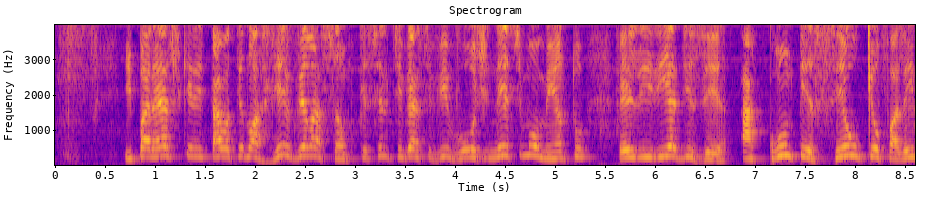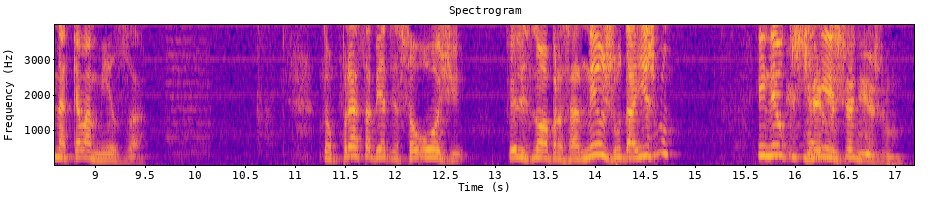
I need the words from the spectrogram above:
E parece que ele estava tendo uma revelação, porque se ele tivesse vivo hoje, nesse momento, ele iria dizer: Aconteceu o que eu falei naquela mesa. Então presta bem atenção, hoje eles não abraçaram nem o judaísmo e nem o cristianismo. Nem o cristianismo.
